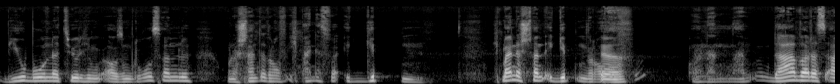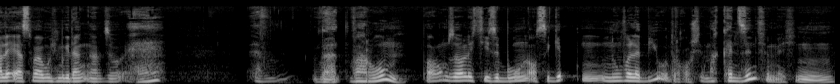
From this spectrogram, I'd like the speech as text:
Biobohnen natürlich aus dem Großhandel. Und da stand da drauf, ich meine, das war Ägypten. Ich meine, da stand Ägypten drauf. Ja. Und dann, da war das allererste Mal, wo ich mir Gedanken habe, so, hä? Was? Warum? Warum soll ich diese Bohnen aus Ägypten, nur weil der Bio draufsteht? Macht keinen Sinn für mich. Mhm.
